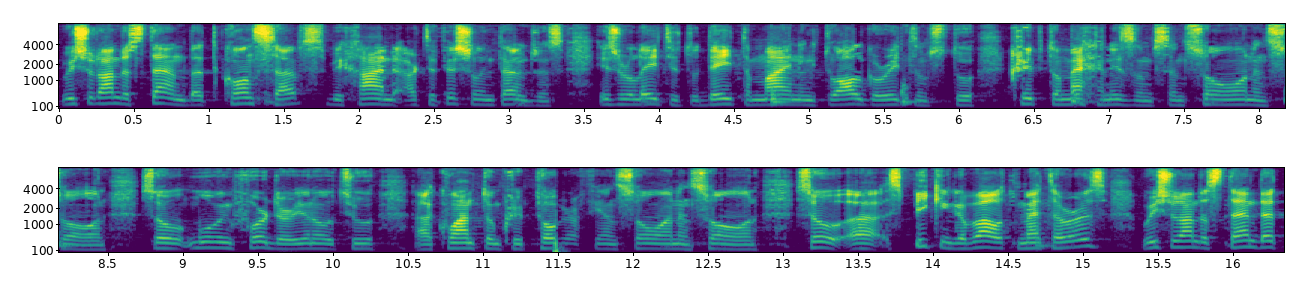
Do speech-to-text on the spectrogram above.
We should understand that concepts behind artificial intelligence is related to data mining, to algorithms, to crypto mechanisms, and so on and so on. So moving further, you know, to uh, quantum cryptography and so on and so on. So uh, speaking about metaverse, we should understand that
